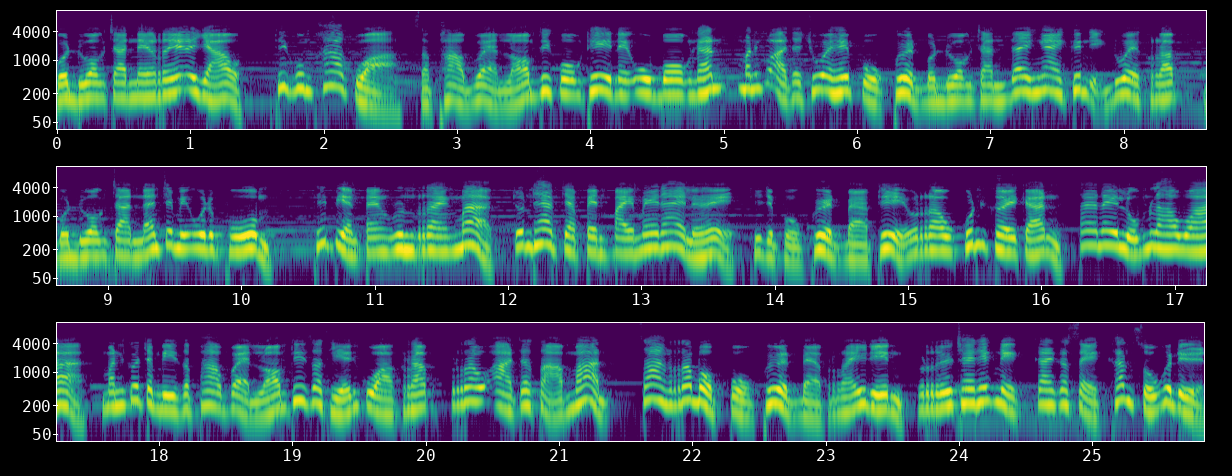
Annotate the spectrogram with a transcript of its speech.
บนดวงจันทร์ในระยะยาว ที่คุ้มค่ากว่า สภาพแวดล้อมที่คงที่ในอุโบงค์นั้น มันก็อาจจะช่วยให้ปลูกพืชบนดวงจันทร์ได้ง่ายขึ้นอีกด้วยครับ บนดวงจันทร์นั้นจะมีอุณหภูมิ ที่เปลี่ยนแปลงรุนแรงมาก จนแทบจะเป็นไปไม่ได้เลย ที่จะปลูกพืชแบบที่เราคุ้นเคยกัน แต่ในหลุมลาวา มันก็จะมีสภาพแวดล้อมที่เสถียรกว่าครับ เราอาจจะสามารถสร้างระบบปลูกพืชแบบไร้ดิน หรือใช้เทคนิคการเกษตรขั้นสูงกว่าอื่น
